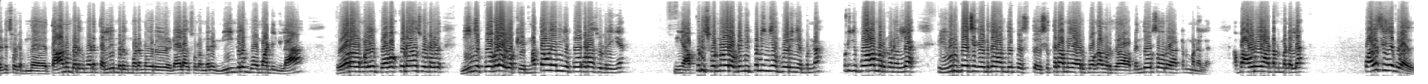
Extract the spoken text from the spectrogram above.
என்ன சொல்றேன் இந்த தானும் படுக்க மாட்டேன் தள்ளி படுக்க மாட்டேன்னு ஒரு டயலாக் சொல்ற மாதிரி நீங்களும் போக மாட்டீங்களா? போறவங்களையும் போகக்கூடாதுன்னு சொல்றது நீங்க போகல ஓகே மற்றவங்களையும் நீங்க போகக்கூடாது சொல்றீங்க. நீங்க அப்படி சொன்னவர் அப்படின்னு இப்ப நீங்க ஏன் போறீங்க அப்படின்னா? இப்படிக்கு போகாமல் போகாம இருக்கணும்ல? இவர் இவரு கேட்டு கேட்டுதான் வந்து இப்ப சித்தராமையா அவர் போகாம இருக்கா அப்ப இந்த வருஷம் அவர் அட்டன் பண்ணல. அப்ப அவரையும் அட்டன் பண்ணல. அப்ப அதை செய்யக்கூடாது.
